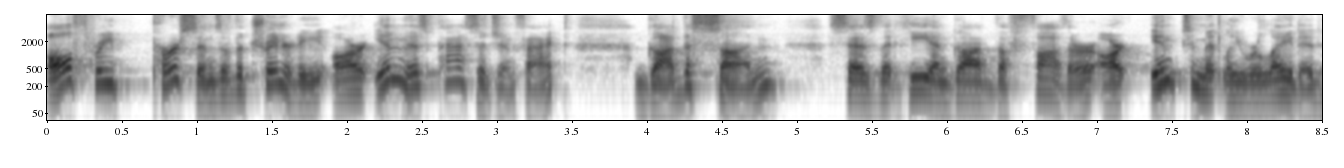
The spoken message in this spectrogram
All three persons of the Trinity are in this passage, in fact. God the Son says that he and God the Father are intimately related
